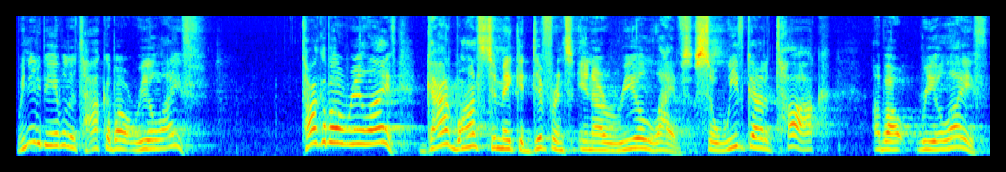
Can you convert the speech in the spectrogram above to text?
we need to be able to talk about real life. Talk about real life. God wants to make a difference in our real lives. So we've got to talk about real life.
